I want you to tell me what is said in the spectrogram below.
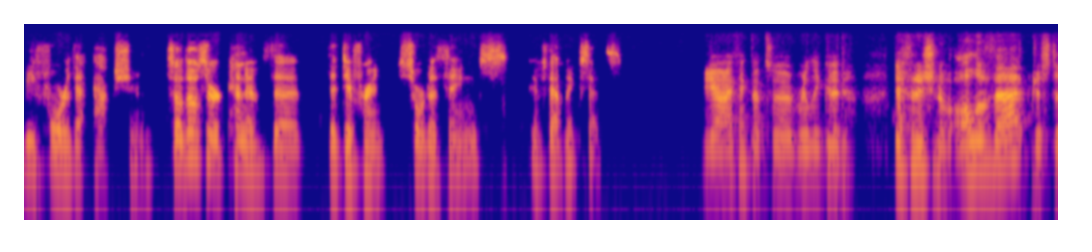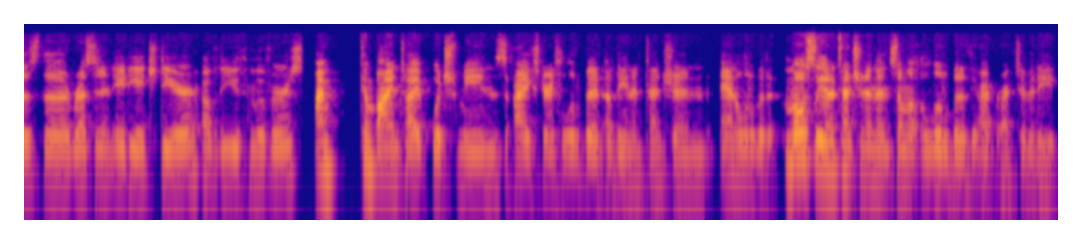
before the action. So those are kind of the the different sort of things, if that makes sense. Yeah, I think that's a really good definition of all of that. Just as the resident ADHDer of the youth movers, I'm combined type, which means I experience a little bit of the inattention and a little bit, mostly inattention, and then some a little bit of the hyperactivity.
